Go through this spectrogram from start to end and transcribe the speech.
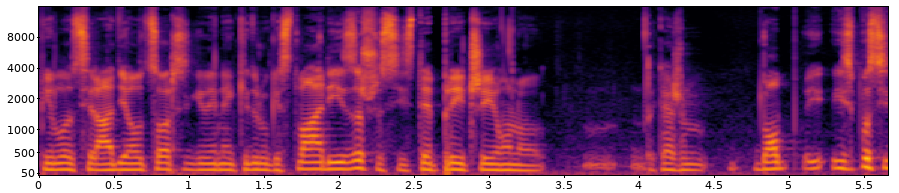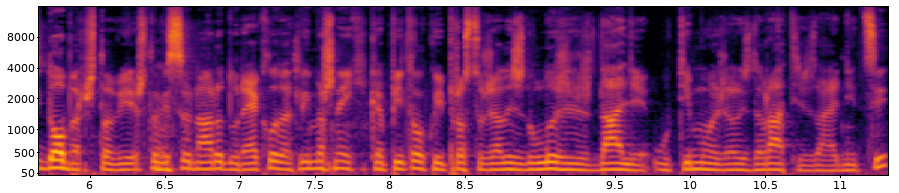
bilo da si radio outsourcing ili neke druge stvari, izašao si iz te priče i ono, da kažem, do, ispo si dobar, što bi, što bi se u narodu reklo, dakle imaš neki kapital koji prosto želiš da uložiš dalje u timove, želiš da vratiš zajednici,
